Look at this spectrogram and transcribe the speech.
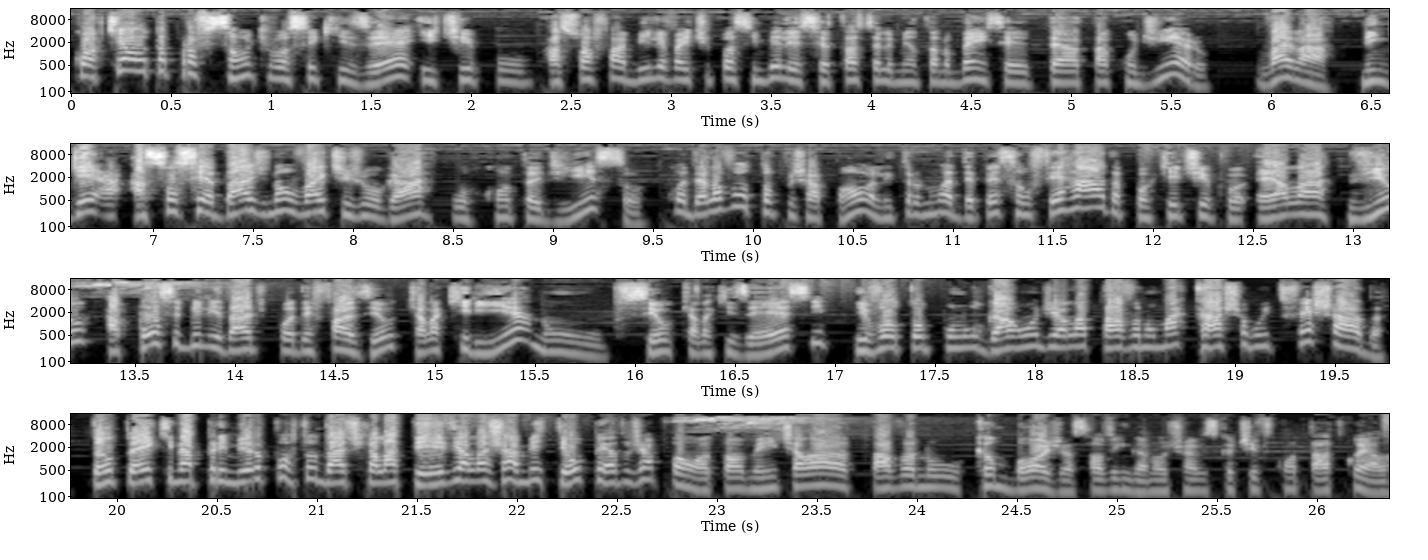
qualquer outra profissão que você quiser e, tipo, a sua família vai, tipo assim, beleza, você tá se alimentando bem, você tá, tá com dinheiro? Vai lá. Ninguém, a, a sociedade não vai te julgar por conta disso. Quando ela voltou pro Japão, ela entrou numa depressão ferrada, porque, tipo, ela viu a possibilidade de poder fazer o que ela queria, não ser o que ela quisesse, e voltou pra um lugar onde ela tava numa caixa muito fechada. Tanto é que na primeira oportunidade que ela teve, ela já meteu o pé do Japão. Atualmente ela tava no Camboja, salvo engano, a última vez que eu tive contato com ela.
